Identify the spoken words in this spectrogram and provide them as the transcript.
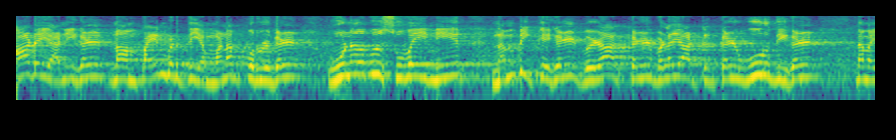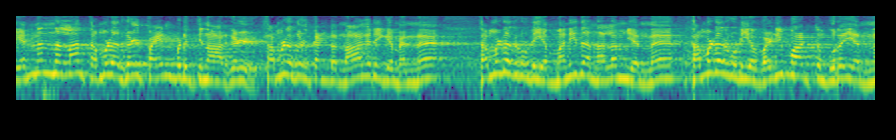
ஆடை அணிகள் நாம் பயன்படுத்திய மனப்பொருள்கள் உணவு சுவை நீர் நம்பிக்கைகள் விழாக்கள் விளையாட்டுக்கள் ஊர்திகள் நம்ம என்னென்னலாம் தமிழர்கள் பயன்படுத்தினார்கள்? தமிழர்கள் கண்ட நாகரிகம் என்ன? தமிழர்களுடைய மனித நலம் என்ன? தமிழர்களுடைய வழிபாட்டு முறை என்ன?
